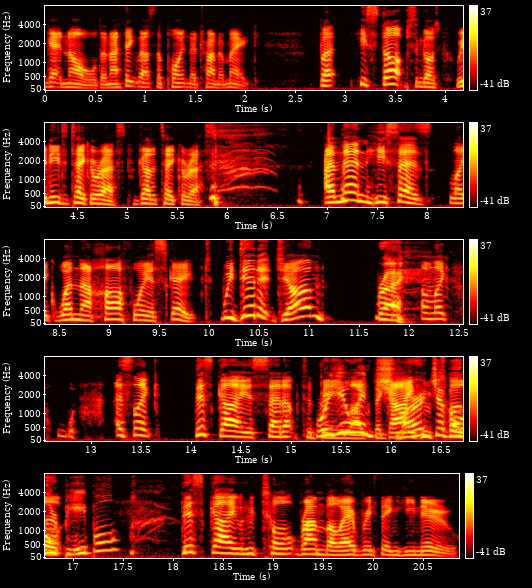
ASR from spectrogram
getting old, and I think that's the point they're trying to make. But he stops and goes, "We need to take a rest. We got to take a rest." and then he says, like when they're halfway escaped, "We did it, John." Right. I'm like, w- it's like this guy is set up to be Were you like in the guy who charge of taught other people? this guy who taught Rambo everything he knew.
